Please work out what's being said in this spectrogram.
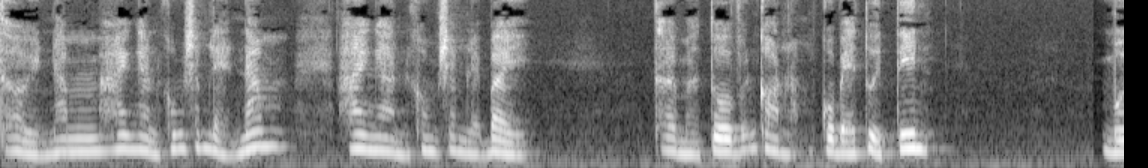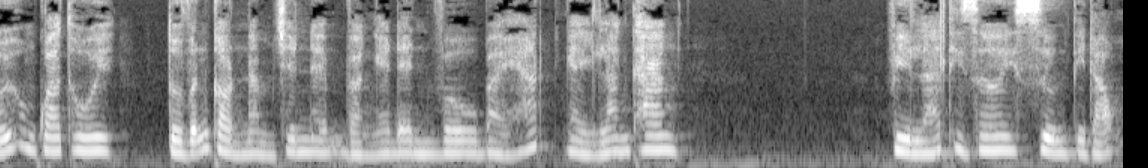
thời năm 2005, 2007, thời mà tôi vẫn còn là một cô bé tuổi tin. Mới hôm qua thôi, tôi vẫn còn nằm trên nệm và nghe đèn vô bài hát Ngày lang thang. Vì lá thì rơi, sương thì động,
